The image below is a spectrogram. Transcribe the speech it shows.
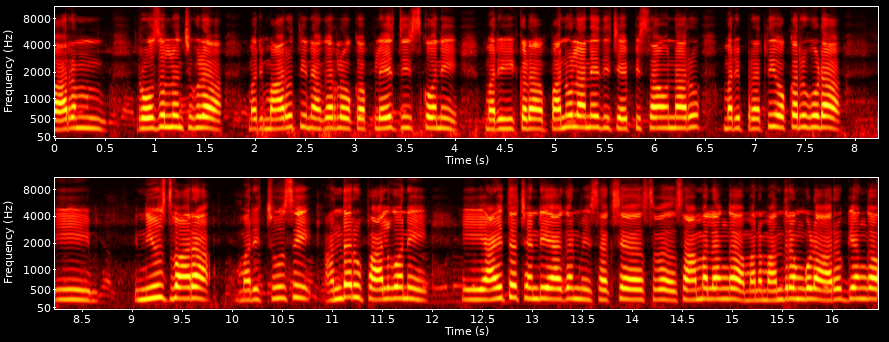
వారం రోజుల నుంచి కూడా మరి మారుతి నగర్లో ఒక ప్లేస్ తీసుకొని మరి ఇక్కడ పనులు అనేది చేపిస్తూ ఉన్నారు. మరి ప్రతి ఒక్కరు కూడా ఈ న్యూస్ ద్వారా మరి చూసి అందరూ పాల్గొని ఈ ఆయుత చండీ మీ సక్సెస్ సామలంగా మనం అందరం కూడా ఆరోగ్యంగా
